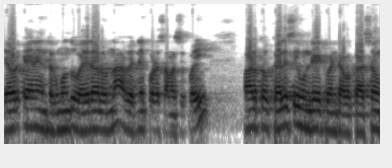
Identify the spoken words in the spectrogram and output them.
ఎవరికైనా ఇంతకుముందు వైరాలు ఉన్నా అవన్నీ కూడా సమస్యపోయి వాళ్ళతో కలిసి ఉండేటువంటి అవకాశం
